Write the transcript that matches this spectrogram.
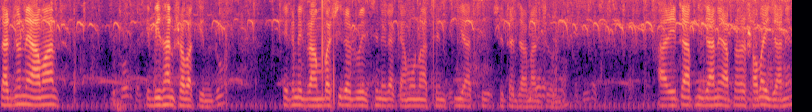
তার জন্য আমার বিধানসভা কেন্দ্র। এখানে গ্রামবাসীরা রয়েছেন, এরা কেমন আছেন, কি আছে সেটা জানার জন্য। আর এটা আপনি জানেন, আপনারা সবাই জানেন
